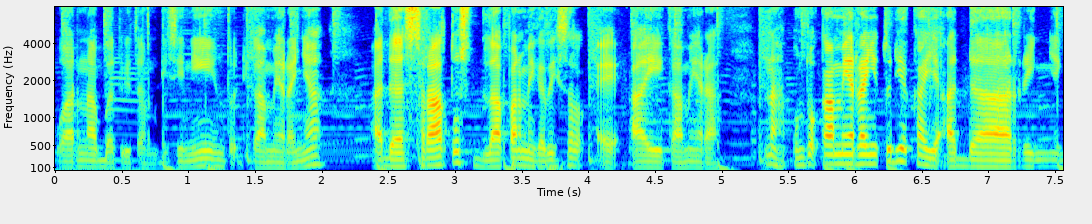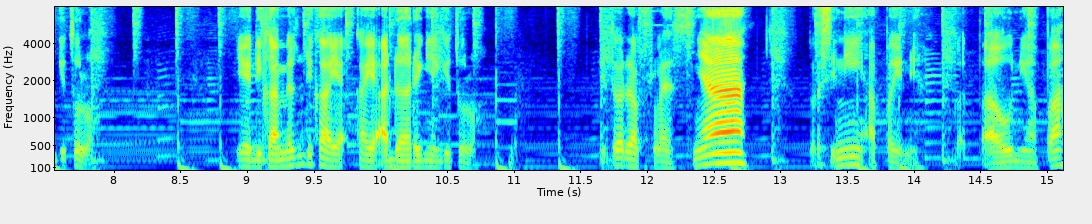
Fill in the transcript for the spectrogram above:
warna batu hitam. Di sini untuk di kameranya ada 108 megapiksel AI kamera. Nah, untuk kameranya itu dia kayak ada ringnya gitu loh. Ya di kamera itu dia kayak kayak ada ringnya gitu loh. Itu ada flashnya. Terus ini apa ini? Gak tahu nih apa.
